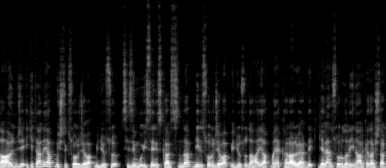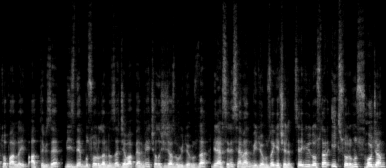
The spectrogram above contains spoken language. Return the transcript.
Daha önce iki tane yapmıştık soru cevap videosu. Sizin bu isteğiniz karşısında bir soru cevap videosu daha yapmaya karar verdik. Gelen soruları yine arkadaşlar toparlayıp attı bize. Biz de bu sorularınıza cevap vermeye çalışacağız bu videomuzda. Dilerseniz hemen videomuza geçelim. Sevgili dostlar ilk sorumuz hocam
